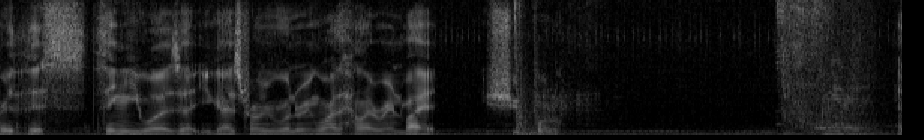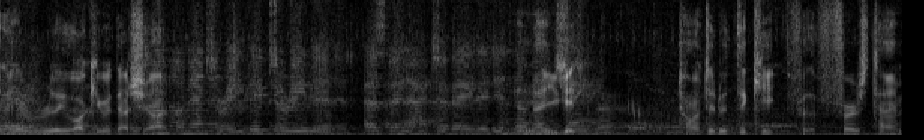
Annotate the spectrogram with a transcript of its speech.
where this thingy was that you guys probably were wondering why the hell I ran by it, you shoot a portal. And I got really lucky with that shot. And now you get taunted with the cake for the first time.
